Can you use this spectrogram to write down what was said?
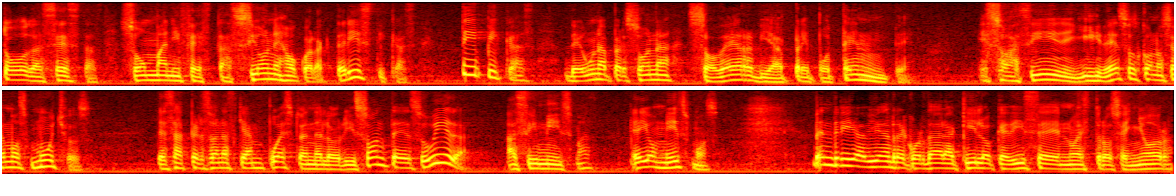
Todas estas son manifestaciones o características típicas de una persona soberbia, prepotente. Eso así, y de esos conocemos muchos, de esas personas que han puesto en el horizonte de su vida a sí mismas, ellos mismos. Vendría bien recordar aquí lo que dice nuestro Señor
